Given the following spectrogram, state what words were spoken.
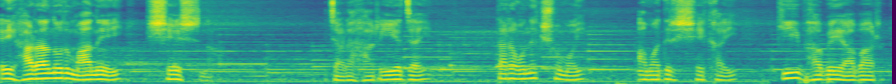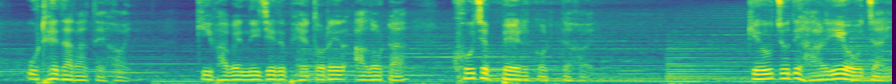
এই হারানোর মানেই শেষ না। যারা হারিয়ে যায়, তারা অনেক সময় আমাদের শেখায় কীভাবে আবার উঠে দাঁড়াতে হয়, কীভাবে নিজের ভেতরের আলোটা খুঁজে বের করতে হয়। কেউ যদি হারিয়েও যায়,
